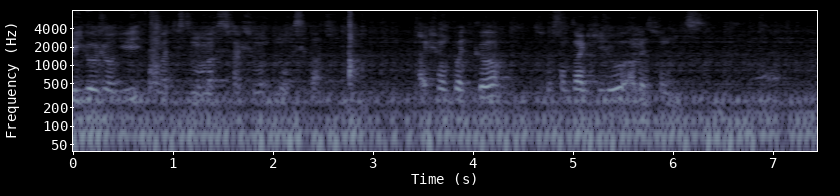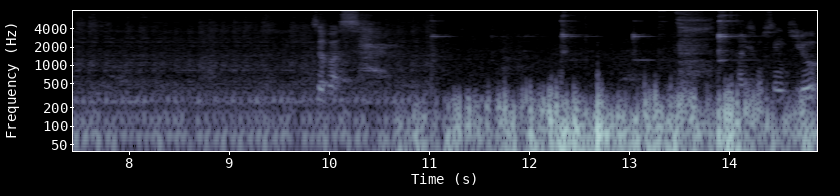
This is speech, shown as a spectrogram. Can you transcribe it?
les gars, aujourd'hui, on va tester mon max traction, donc c'est parti. Traction poids de corps, 61 kg, 1m70. Ça passe. Traction 5 kg.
